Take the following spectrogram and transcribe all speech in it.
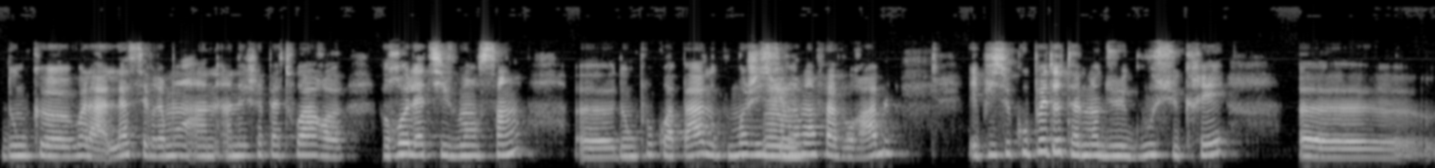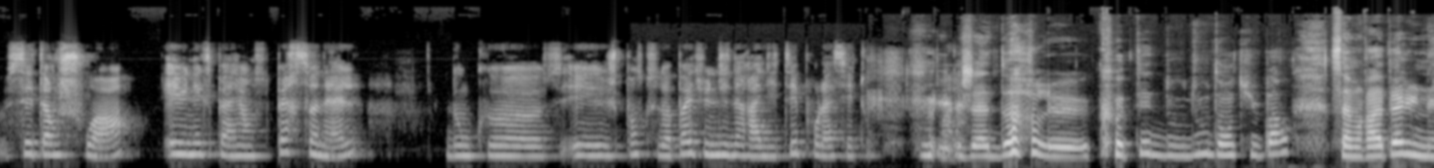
Donc euh, voilà, là, c'est vraiment un, échappatoire relativement sain. donc pourquoi pas Donc moi, j'y suis mmh. vraiment favorable. Et puis, se couper totalement du goût sucré, c'est un choix et une expérience personnelle. Donc, euh, et je pense que ça doit pas être une généralité pour l'acéto. J'adore le côté doudou dont tu parles. Ça me rappelle une,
